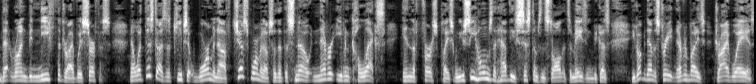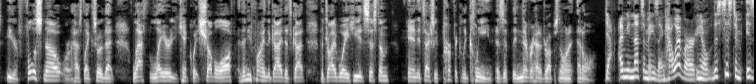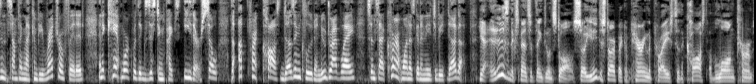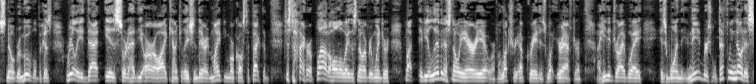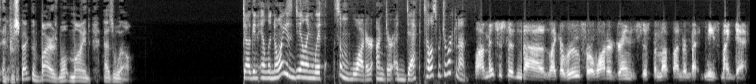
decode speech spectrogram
that run beneath the driveway surface. Now, what this does is it keeps it warm enough, just warm enough so that the snow never even collects in the first place. When you see homes that have these systems installed, it's amazing because you go up and down the street and everybody's driveway is either full of snow or has like sort of that last layer you can't quite shovel off. And then you find the guy that's got the driveway heated system and it's actually perfectly clean as if they never had a drop of snow on it at all. Yeah, I mean, that's amazing. However, you know, this system isn't something that can be retrofitted and it can't work with existing pipes either. So the upfront cost does include a new driveway since that current one is going to need to be dug up. Yeah, and it is an expensive thing to install. So you need to start by comparing the price to the cost of long-term snow removal because really that is sort of had the ROI calculation there. It might be more cost effective just to hire a plow to haul away the snow every winter. But if you live in a snowy area or if a luxury upgrade is what you're after, a heated driveway is one that your neighbors will definitely notice and prospective buyers won't mind as well. Doug in Illinois is dealing with some water under a deck. Tell us what you're working on. Well, I'm interested in uh, like a roof or a water drainage system up underneath my deck.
